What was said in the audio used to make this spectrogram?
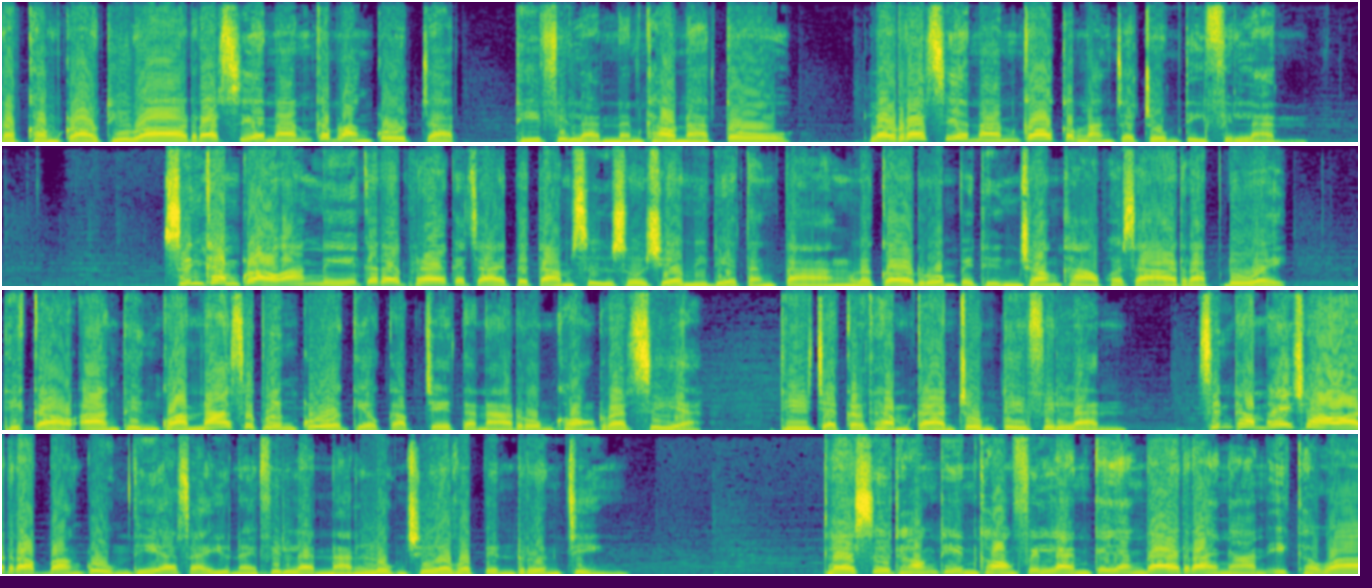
กับคำกล่าวที่ว่ารัสเซียนั้นกำลังโกรธจัดที่ฟินแลนด์นั้นเข้านาโต แล้วรัสเซียนั้นก็กำลังจะโจมตีฟินแลนด์ซึ่งคำกล่าวอ้างนี้ก็ได้แพร่กระจายไปตามสื่อโซเชียลมีเดียต่างๆ แล้วก็รวมไปถึงช่องข่าวภาษาอาหรับด้วย ที่กล่าวอ้างถึงความน่าสะพรึงกลัวเกี่ยวกับเจตนารมณ์ของรัสเซีย ที่จะกระทำการโจมตีฟินแลนด์ ซึ่งทำให้ชาวอาหรับบางกลุ่มที่อาศัยอยู่ในฟินแลนด์นั้นหลงเชื่อว่าเป็นเรื่องจริง และสื่อท้องถิ่นของฟินแลนด์ก็ยังได้รายงานอีกค่ะว่า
